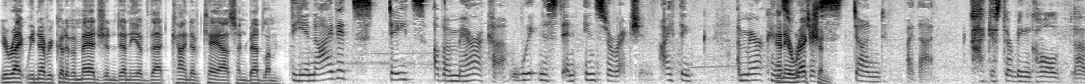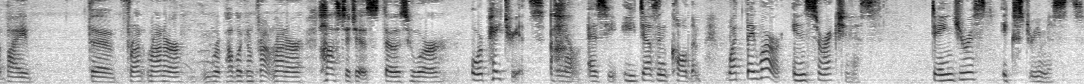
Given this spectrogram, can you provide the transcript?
You're right, we never could have imagined any of that kind of chaos and bedlam. The United States of America witnessed an insurrection. I think Americans an erection. were just stunned by that. I guess they're being called uh, by the front runner, Republican front runner hostages, those who were or patriots, you know, as he, he doesn't call them, what they were insurrectionists, dangerous extremists.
